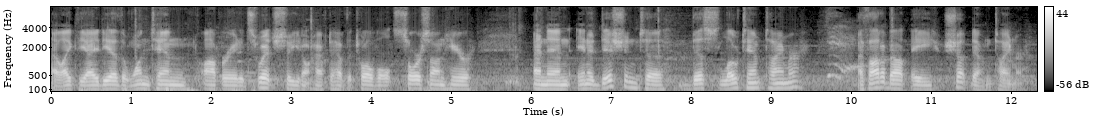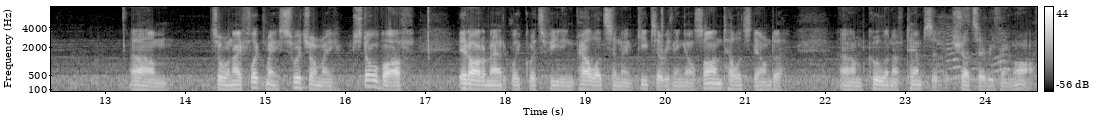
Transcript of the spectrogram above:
I like the idea of the 110 operated switch so you don't have to have the 12 volt source on here. And then in addition to this low temp timer, I thought about a shutdown timer. Um, so when I flick my switch on my stove off, it automatically quits feeding pellets and then keeps everything else on till it's down to um, cool enough temps that it shuts everything off.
